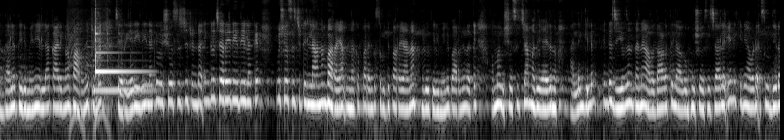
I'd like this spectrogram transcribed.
എന്തായാലും തിരുമേനി എല്ലാ കാര്യങ്ങളും പറഞ്ഞിട്ടുണ്ട്. ചെറിയ രീതിയിലൊക്കെ വിശ്വസിച്ചിട്ടുണ്ട്. എങ്കിൽ ചെറിയ രീതിയിലൊക്കെ വിശ്വസിച്ചിട്ടില്ല എന്നും പറയാം എന്നൊക്കെ പറയുമ്പോൾ ശ്രുതി പറയാണ് അയ്യോ തിരുമേനി പറഞ്ഞതൊക്കെ അമ്മ വിശ്വസിച്ചാൽ മതിയായിരുന്നു. അല്ലെങ്കിൽ എന്റെ ജീവിതം തന്നെ അവതാളത്തിലാകും. വിശ്വസിച്ചാൽ എനിക്കിനി അവിടെ ശ്രുതിയുടെ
